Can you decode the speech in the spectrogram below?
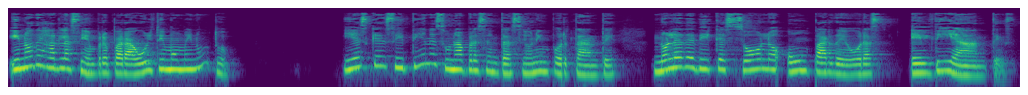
y no dejarla siempre para último minuto. Y es que si tienes una presentación importante, no le dediques solo un par de horas el día antes.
